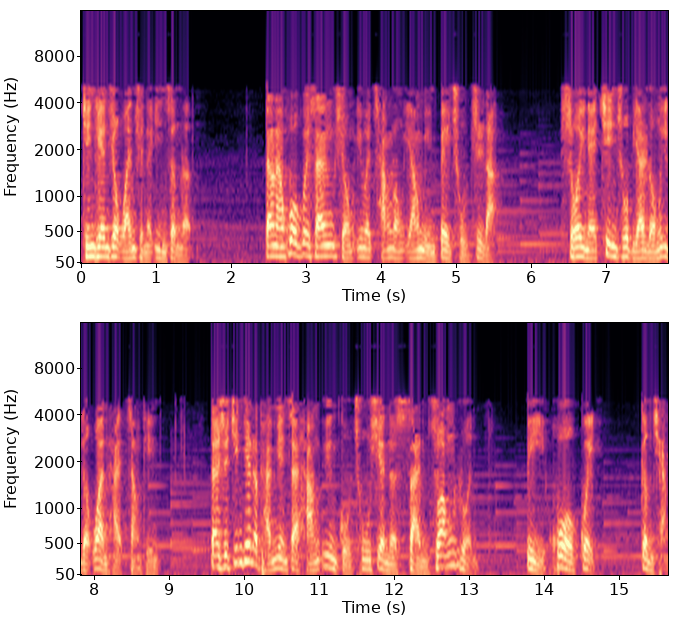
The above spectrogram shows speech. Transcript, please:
今天就完全的印证了。当然，货柜三雄因为长荣、阳明被处置了，所以呢，进出比较容易的万海涨停。但是今天的盘面在航运股出现了散装轮，比货柜更强。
